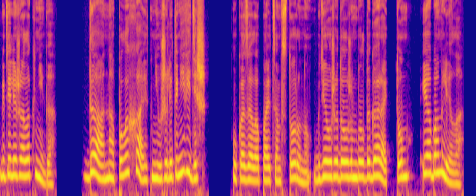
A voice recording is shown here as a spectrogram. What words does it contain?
где лежала книга. «Да, она полыхает, неужели ты не видишь?» Указала пальцем в сторону, где уже должен был догорать том, и обомлела.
